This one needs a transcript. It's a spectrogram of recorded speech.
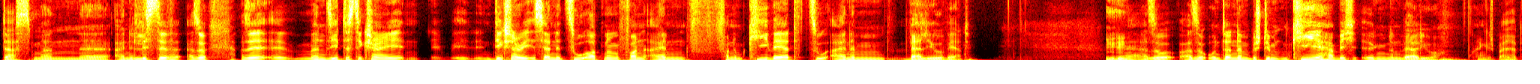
dass man äh, eine Liste, also, also äh, man sieht, das Dictionary, äh, Dictionary ist ja eine Zuordnung von, ein, von einem Keywert zu einem Value-Wert. Mhm. Also, also unter einem bestimmten Key habe ich irgendeinen Value eingespeichert.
